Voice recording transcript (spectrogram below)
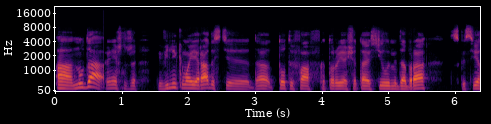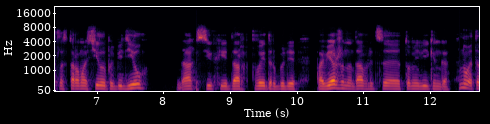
А, ну да, конечно же, великой моей радости, да, тот ИФАФ, который я считаю силами добра, так сказать, светлой стороной силы победил, да, Сих и Дарт Вейдер были повержены, да, в лице Томми Викинга. Ну, это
